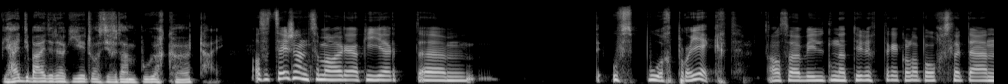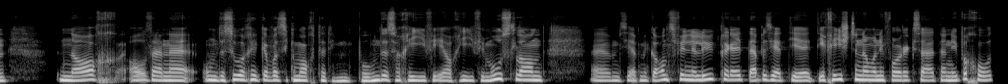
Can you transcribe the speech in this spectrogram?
Wie haben die beiden reagiert, als sie von diesem Buch gehört haben? Also zuerst haben sie mal reagiert ähm, auf das Buchprojekt. Also weil natürlich der Regula Boxler dann nach all diesen Untersuchungen, die sie gemacht hat im Bundesarchiv, im Archiv im Ausland, ähm, sie hat mit ganz vielen Leuten geredet, eben, sie hat die, die Kisten, die ich vorher gesagt habe, bekommen.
